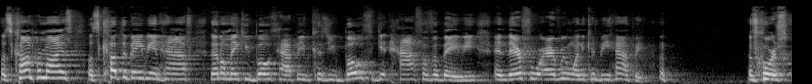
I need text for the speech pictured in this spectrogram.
Let's compromise. Let's cut the baby in half. That'll make you both happy because you both get half of a baby, and therefore everyone can be happy. of course,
